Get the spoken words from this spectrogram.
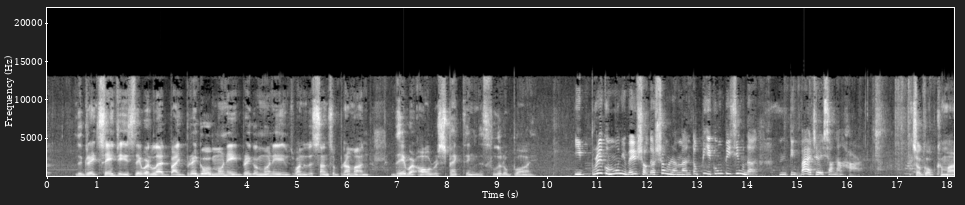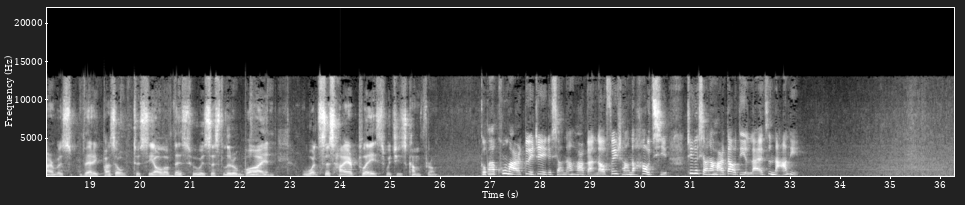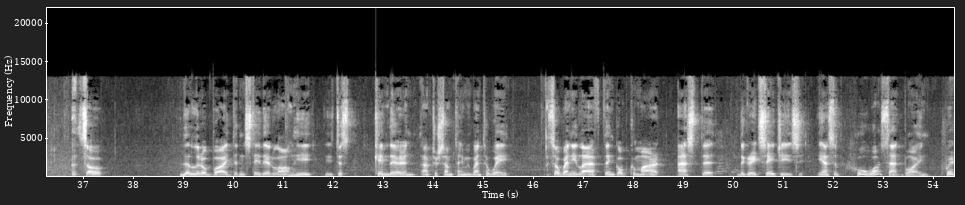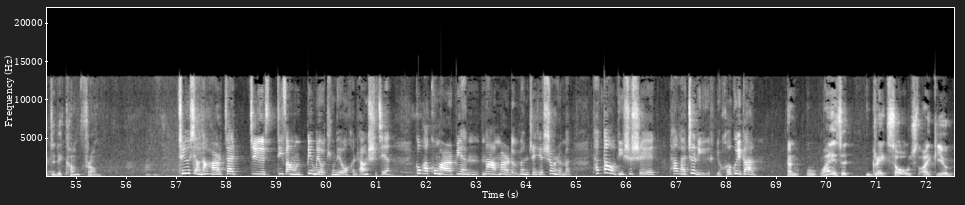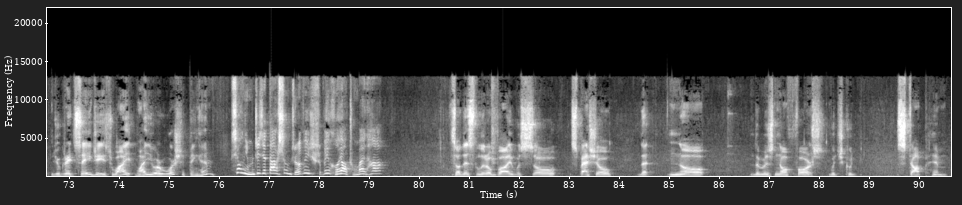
the great sages they were led by Brigu Muni. Brigu Muni was one of the sons of Brahma, and they were all respecting this little boy. 以 Brigu Muni 为首的圣人们都毕恭毕敬的，嗯，顶拜这位小男孩。so Gop Kumar was very puzzled to see all of this. Who is this little boy and what's this higher place which he's come from? so the little boy didn't stay there long. He he just came there, and after some time he went away So when he left, then Gop Kumar asked the, the great sages, he asked them, who was that boy and where did he come from? 这个小男孩在这个地方并没有停留很长时间，戈帕库马尔便纳闷儿地问这些圣人们：“他到底是谁？他来这里有何贵干？ And why is it great souls like you, you great sages, why, why you are worshipping him? 像你们这些大圣者，为什为何要崇拜他？” So this little boy was so special that no, there was no force which could stop him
